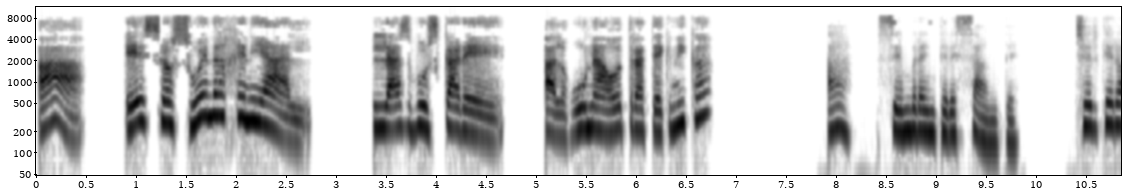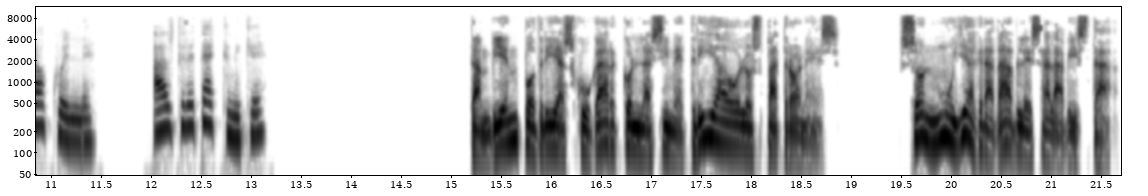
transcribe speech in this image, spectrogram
Ah, eso suena genial. Las buscaré. ¿Alguna otra técnica? Ah, sembra interessante. Cercherò quelle. Altre tecniche? También podrías jugar con la simetría o los patrones. Son muy agradables a la vista.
